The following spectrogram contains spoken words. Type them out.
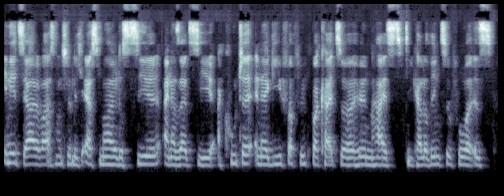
initial war es natürlich erstmal das Ziel, einerseits die akute Energieverfügbarkeit zu erhöhen, heißt die Kalorienzufuhr ist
